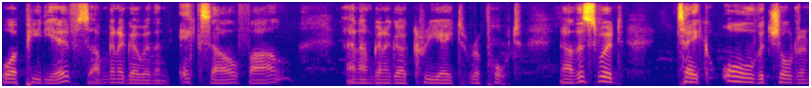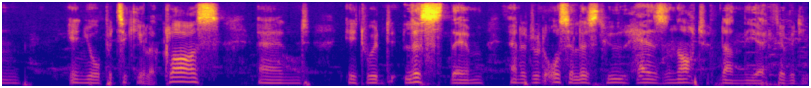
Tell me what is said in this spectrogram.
or PDF, so I'm going to go with an Excel file, and I'm going to go create report. Now this would take all the children in your particular class and it would list them and it would also list who has not done the activity.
